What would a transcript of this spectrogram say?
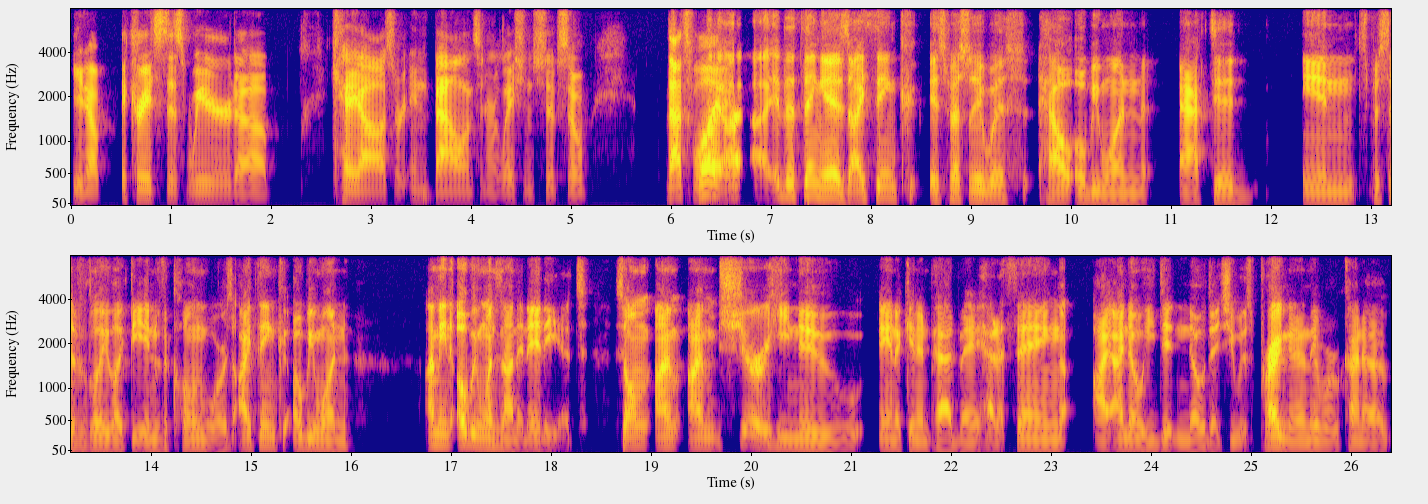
you know, it creates this weird uh, chaos or imbalance in relationships. So that's why. Well, I, I, the thing is, I think, especially with how Obi Wan acted in specifically like the end of the Clone Wars, I think Obi Wan. I mean, Obi Wan's not an idiot. So I'm I'm I'm sure he knew Anakin and Padme had a thing. I I know he didn't know that she was pregnant, and they were kind of.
